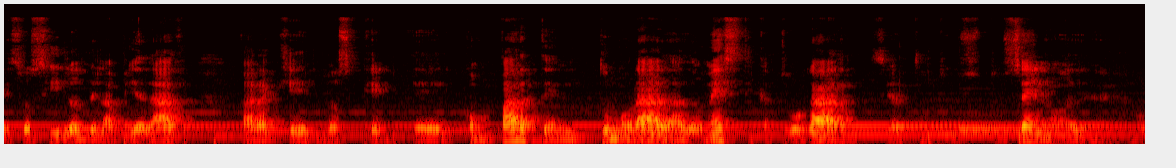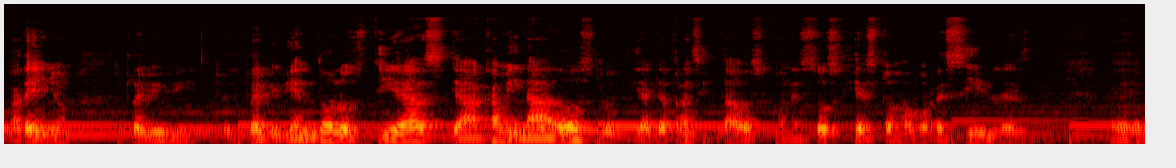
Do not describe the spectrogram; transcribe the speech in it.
esos hilos de la piedad para que los que eh, comparten tu morada doméstica, tu hogar, ¿cierto? Tu, seno eh, hogareño, reviviendo los días ya caminados, los días ya transitados con esos gestos aborrecibles, eh,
